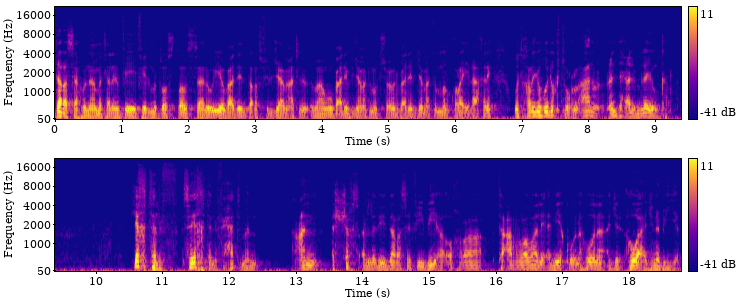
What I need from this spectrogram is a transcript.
درس هنا مثلا في في المتوسطة والثانوية وبعدين درس في الجامعة الامام وبعدين في جامعة الملك سعود وبعدين في جامعة أم القرى إلى آخره وتخرج وهو دكتور الآن وعنده علم لا ينكر. يختلف سيختلف حتما عن الشخص الذي درس في بيئة أخرى تعرض لأن يكون هنا هو أجنبيا.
